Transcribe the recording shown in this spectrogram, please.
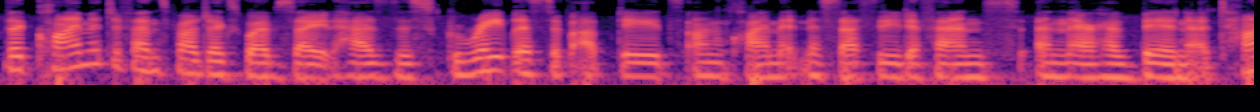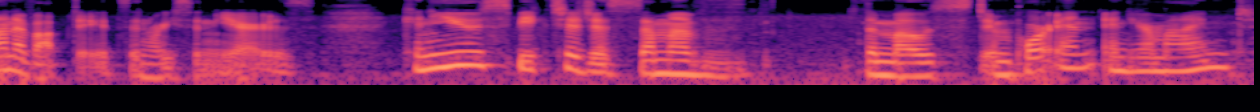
the Climate Defense Project's website has this great list of updates on climate necessity defense, and there have been a ton of updates in recent years. Can you speak to just some of the most important in your mind?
